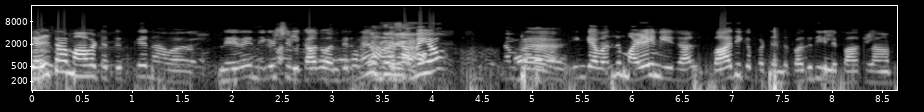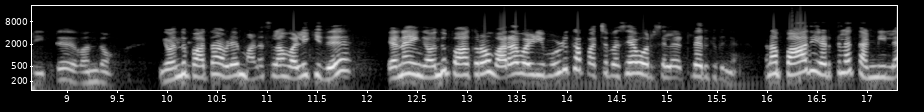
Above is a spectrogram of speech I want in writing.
டெல்டா மாவட்டத்துக்கு நான் நிறைய நிகழ்ச்சிகளுக்காக வந்திருந்தேன். சமயம் நம்ம இங்க வந்து மழை நீரால் பாதிக்கப்பட்ட இந்த பகுதிகளை பார்க்கலாம் அப்படின்ட்டு வந்தோம். இங்க வந்து பார்த்தா அப்படியே மனசுலாம் வலிக்குது. ஏன்னா இங்க வந்து பாக்குறோம் வர வழி முழுக்க பச்சை பசையா ஒரு சில இடத்துல இருக்குதுங்க. ஆனா பாதி இடத்துல தண்ணியில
